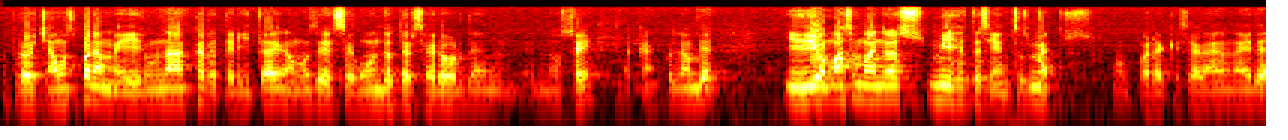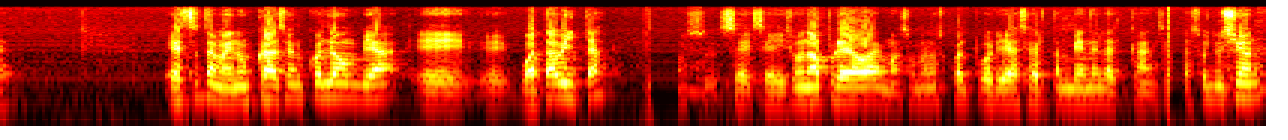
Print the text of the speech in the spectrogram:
aprovechamos para medir una carreterita, digamos, de segundo o tercer orden, no sé, acá en Colombia, y dio más o menos 1.700 metros, para que se hagan una idea. Esto también un caso en Colombia, eh, eh, Guatavita, se, se, hizo una prueba de más o menos cuál podría ser también el alcance de la solución.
